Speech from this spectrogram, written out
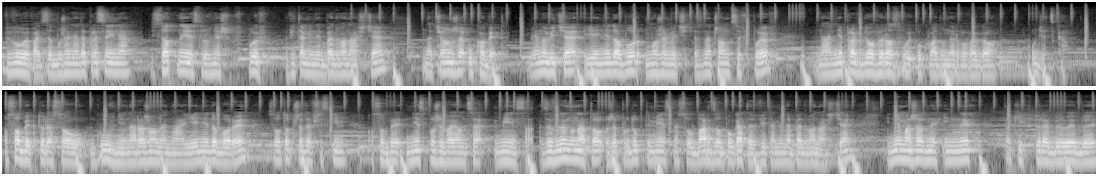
wywoływać zaburzenia depresyjne. Istotny jest również wpływ witaminy B12 na ciążę u kobiet. Mianowicie jej niedobór może mieć znaczący wpływ na nieprawidłowy rozwój układu nerwowego u dziecka. Osoby, które są głównie narażone na jej niedobory, są to przede wszystkim osoby niespożywające mięsa. Ze względu na to, że produkty mięsne są bardzo bogate w witaminę B12 i nie ma żadnych innych, takich, które byłyby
